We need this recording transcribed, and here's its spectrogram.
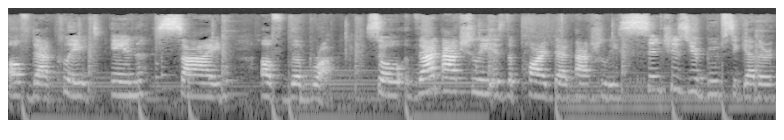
of that plate inside of the bra. So that actually is the part that actually cinches your boobs together,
